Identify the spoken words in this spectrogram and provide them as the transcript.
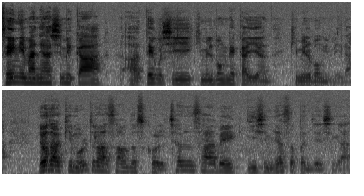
선생님 안녕하십니까? 아, 대구시 김일봉 내과의원 김일봉입니다. 요다킴 울트라 사운드 스쿨 1426번째 시간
